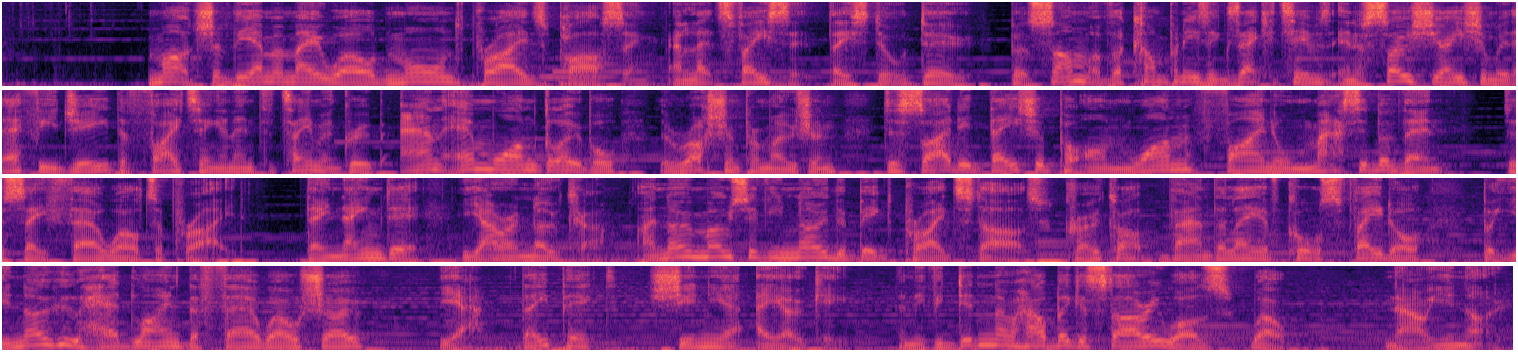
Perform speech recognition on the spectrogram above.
much of the MMA world mourned Pride's passing, and let's face it, they still do. But some of the company's executives, in association with FEG, the fighting and entertainment group, and M1 Global, the Russian promotion, decided they should put on one final massive event to say farewell to Pride. They named it Yarennoka. I know most of you know the big Pride stars, Cro Cop, Vanderlei, of course Fedor, but you know who headlined the farewell show? Yeah, they picked Shinya Aoki. And if you didn't know how big a star he was, well, now you know.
